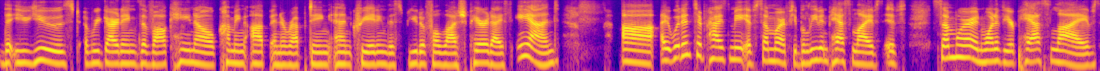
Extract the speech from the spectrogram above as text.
that you used regarding the volcano coming up and erupting and creating this beautiful, lush paradise and uh, it wouldn't surprise me if somewhere, if you believe in past lives, if somewhere in one of your past lives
